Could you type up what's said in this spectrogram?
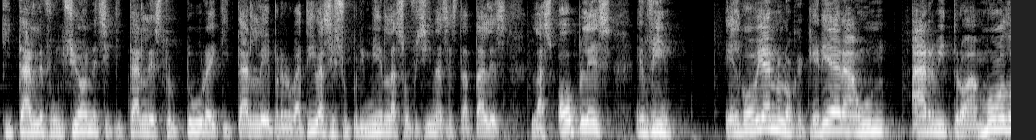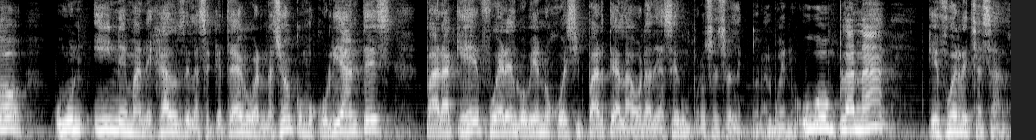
quitarle funciones y quitarle estructura y quitarle prerrogativas y suprimir las oficinas estatales, las OPLES, en fin. El gobierno lo que quería era un árbitro a modo, un INE manejado desde la Secretaría de Gobernación, como ocurría antes, para que fuera el gobierno juez y parte a la hora de hacer un proceso electoral. Bueno, hubo un plan A que fue rechazado.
